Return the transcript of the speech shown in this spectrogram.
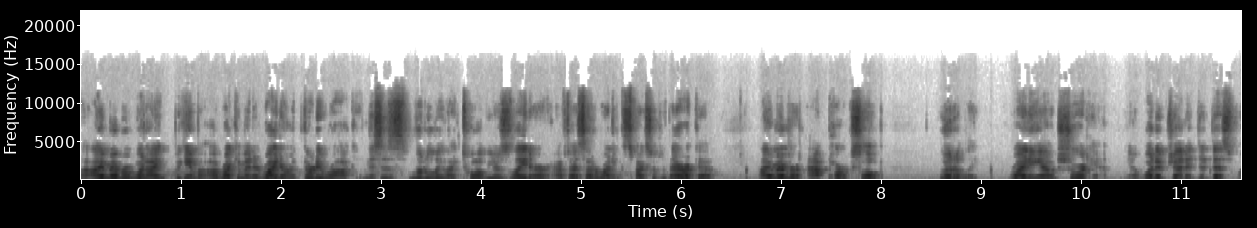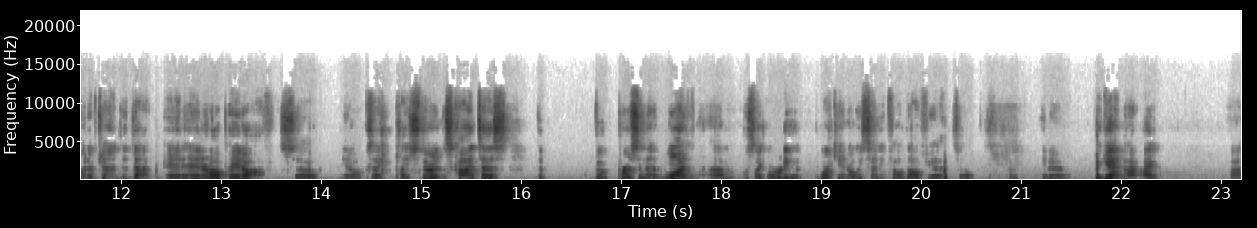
I remember when I became a recommended writer on 30 Rock, and this is literally like 12 years later after I started writing Spexers with Erica, I remember at Park Slope, literally writing out shorthand. You know, what if Jenna did this? What if Jenna did that? And, and it all paid off. So, you know, because I placed third in this contest, the, the person that won um, was like already working at Always Sunny Philadelphia. So, you know, again, I, I,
